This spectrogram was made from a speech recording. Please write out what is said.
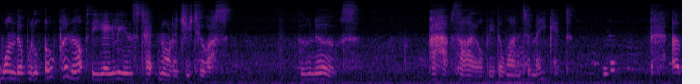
one that will open up the aliens' technology to us. Who knows? Perhaps I'll be the one to make it. Uh,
